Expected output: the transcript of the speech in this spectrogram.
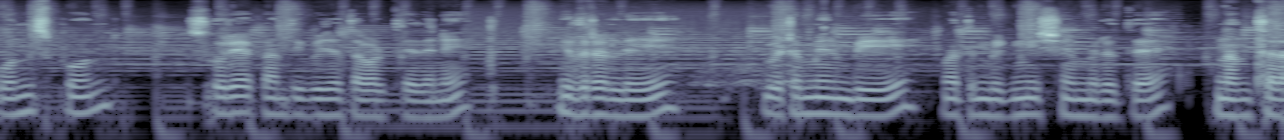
ಒಂದು ಸ್ಪೂನ್ ಸೂರ್ಯಕಾಂತಿ ಬೀಜ ತಗೊಳ್ತಾ ಇದ್ದೀನಿ. ಇದರಲ್ಲಿ ವಿಟಮಿನ್ ಬಿ ಮತ್ತು ಮೆಗ್ನೀಷಿಯಂ ಇರುತ್ತೆ. ನಂತರ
